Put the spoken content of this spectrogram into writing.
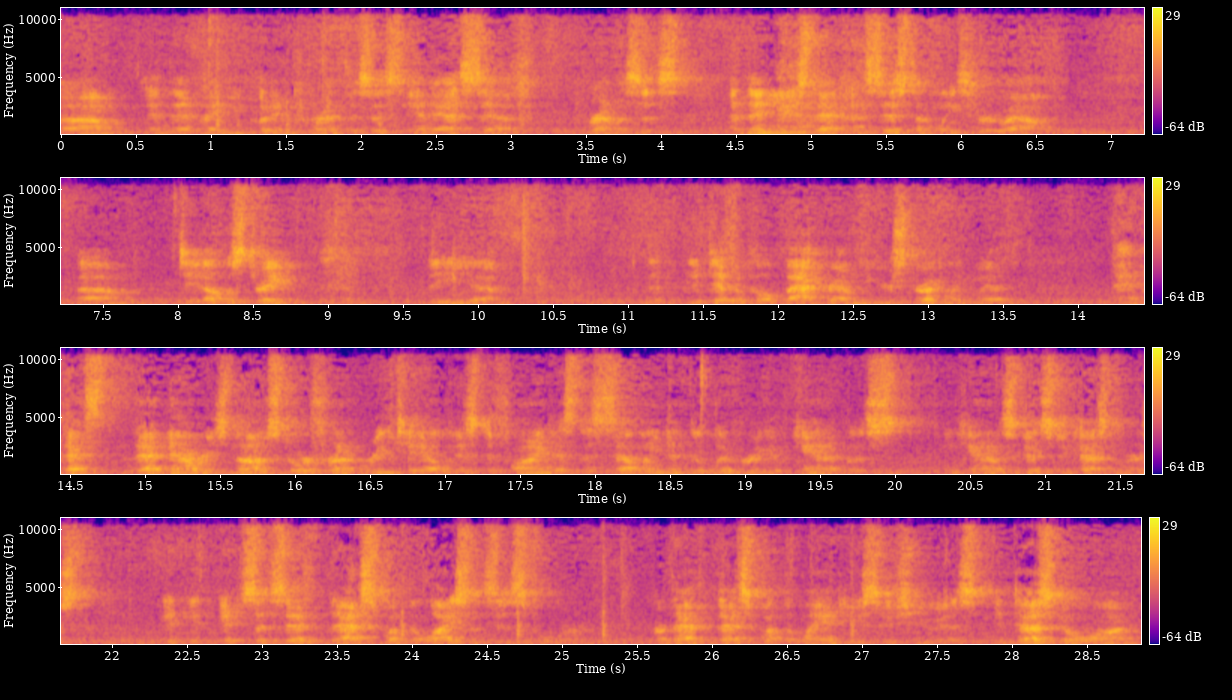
um, and then maybe put in parenthesis NSF premises, and then use that consistently throughout. Um, to illustrate the, uh, the, the difficult background that you're struggling with, that's, that now reads, non-storefront retail is defined as the selling and delivery of cannabis and cannabis goods to customers. It, it, it's as if that's what the license is for, or that, that's what the land use issue is. It does go on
